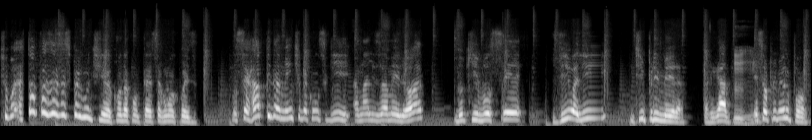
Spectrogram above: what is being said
Tipo, é só fazer essas perguntinhas quando acontece alguma coisa. Você rapidamente vai conseguir analisar melhor do que você viu ali de primeira, tá ligado? Uhum. Esse é o primeiro ponto.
